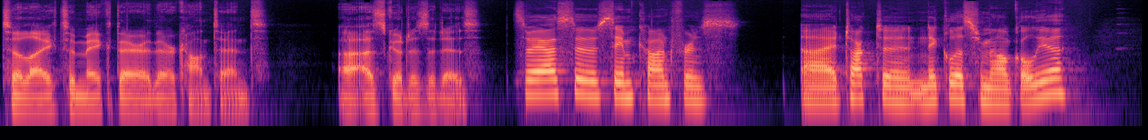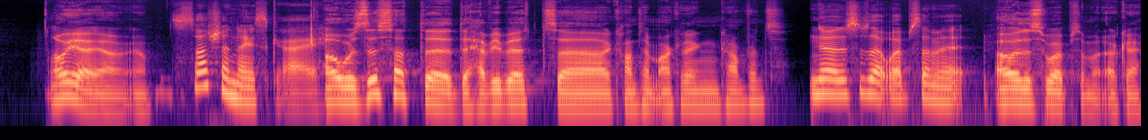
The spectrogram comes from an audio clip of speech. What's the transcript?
to like to make their their content uh, as good as it is. so I also the same conference. Uh, I talked to Nicholas from Algolia. Oh yeah, yeah, yeah. Such a nice guy. Oh, was this at the the Heavy Bit uh, content marketing conference? No, this was at Web Summit. Oh, this is Web Summit. Okay.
